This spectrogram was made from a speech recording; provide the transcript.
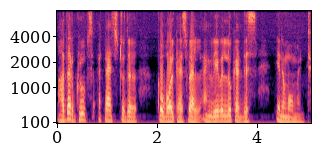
other groups attached to the cobalt as well and we will look at this in a moment.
